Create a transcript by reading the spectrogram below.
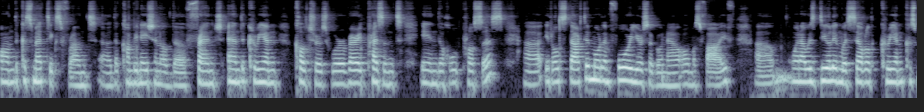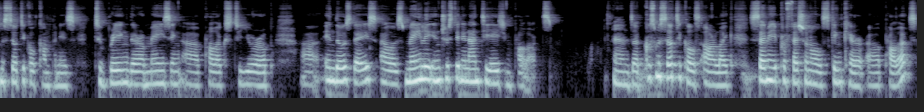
on the cosmetics front, uh, the combination of the French and the Korean cultures were very present in the whole process. Uh, it all started more than four years ago now, almost five, um, when I was dealing with several Korean cosmeceutical companies to bring their amazing uh, products to Europe. Uh, in those days, I was mainly interested in anti aging products. And uh, cosmeceuticals are like semi-professional skincare uh, products.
